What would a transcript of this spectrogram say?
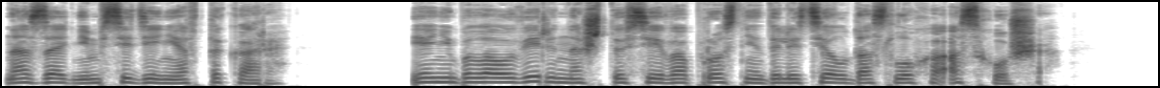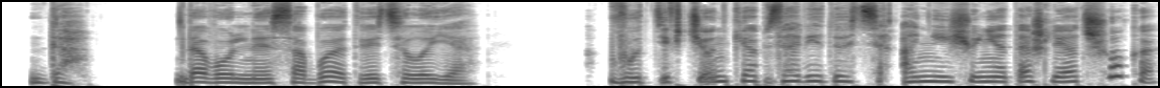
на заднем сиденье автокара. Я не была уверена, что сей вопрос не долетел до слуха Асхоша. «Да», — довольная собой ответила я. «Вот девчонки обзавидуются, они еще не отошли от шока,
